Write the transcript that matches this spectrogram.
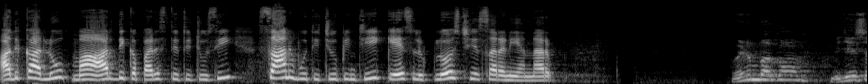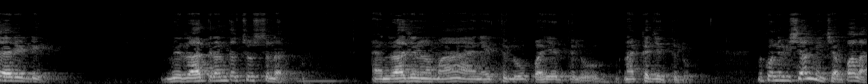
అధికారులు మా ఆర్థిక పరిస్థితి చూసి సానుభూతి చూపించి కేసులు క్లోజ్ చేశారని అన్నారు. వేణుంబాకం విజయసాయిరెడ్డి మీరు రాత్రి అంతా చూస్తున్నారు. ఆయన రాజీనామా ఆయన ఎత్తులు పై ఎత్తులు నక్కజెత్తులు కొన్ని విషయాలు మీకు చెప్పాలా?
